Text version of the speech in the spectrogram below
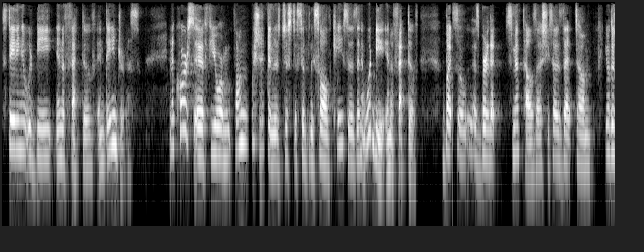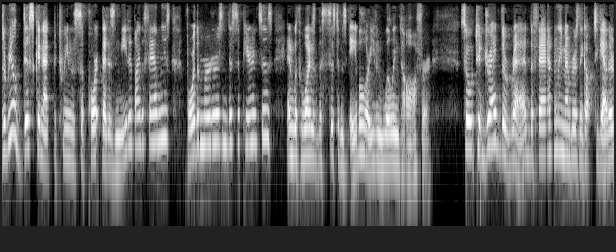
stating it would be ineffective and dangerous. And of course, if your function is just to simply solve cases, then it would be ineffective. But so, as Bernadette Smith tells us, she says that um, you know, there's a real disconnect between the support that is needed by the families for the murders and disappearances and with what is the system is able or even willing to offer. So to drag the red, the family members they got together,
